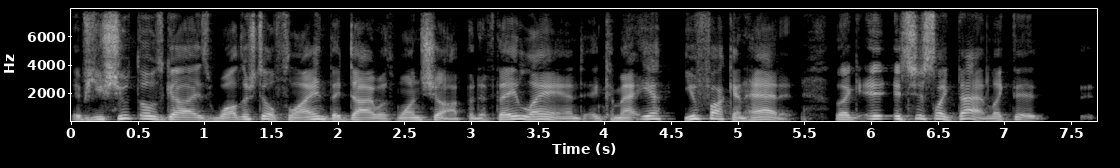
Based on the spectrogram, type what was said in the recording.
If you shoot those guys while they're still flying, they die with one shot. But if they land and come at you, you fucking had it. Like it, it's just like that. Like the, it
